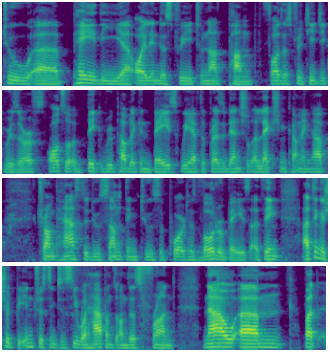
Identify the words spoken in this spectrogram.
to uh, pay the uh, oil industry to not pump for the strategic reserves also a big republican base we have the presidential election coming up Trump has to do something to support his voter base. I think I think it should be interesting to see what happens on this front. Now, um, but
